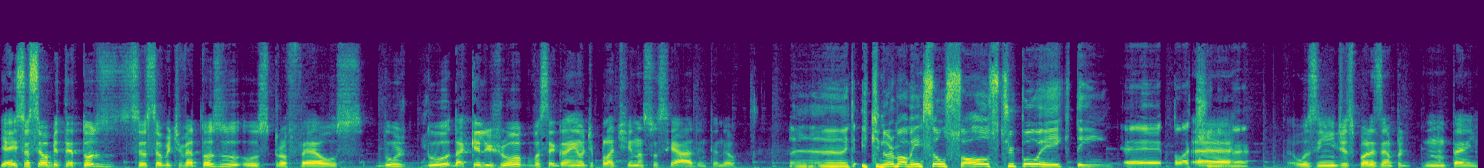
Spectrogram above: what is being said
E aí, se você obter todos. Se você obtiver todos os troféus do, do, daquele jogo, você ganha o de platina associado, entendeu? Uh, e que normalmente são só os AAA que tem é, platina, é. né? Os indies, por exemplo, não tem.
